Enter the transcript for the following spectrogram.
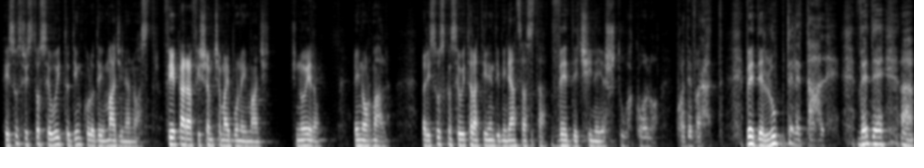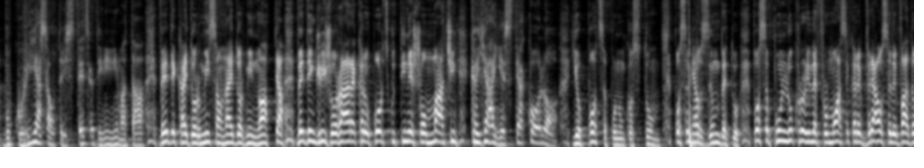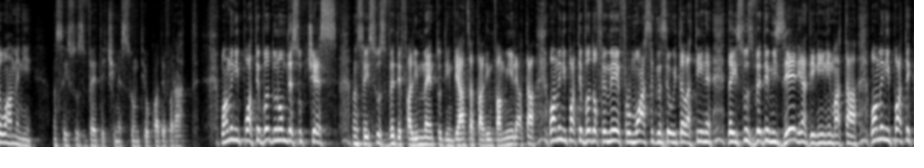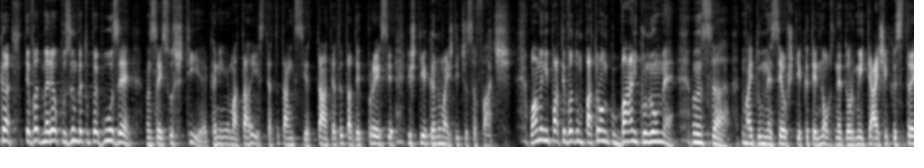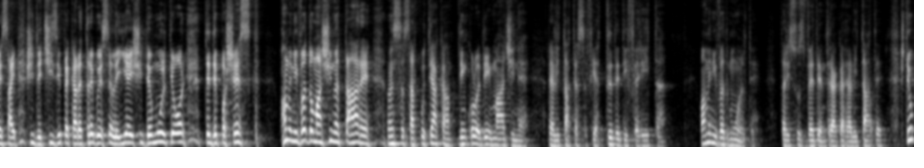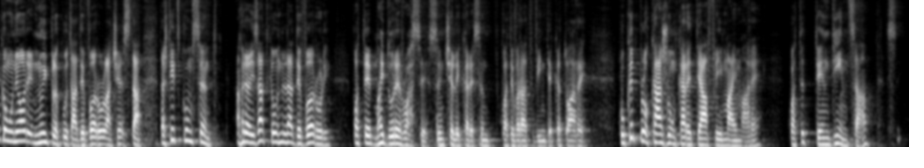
Că Iisus Hristos se uită dincolo de imaginea noastră. Fiecare afișăm cea mai bună imagine. Și nu e rău. E normal. Dar Iisus când se uită la tine în dimineața asta, vede cine ești tu acolo cu adevărat. Vede luptele tale, vede uh, bucuria sau tristețea din inima ta, vede că ai dormit sau n-ai dormit noaptea, vede îngrijorarea care o porți cu tine și o macini, că ea este acolo. Eu pot să pun un costum, pot să-mi iau zâmbetul, pot să pun lucrurile frumoase care vreau să le vadă oamenii. Însă Isus vede cine sunt eu cu adevărat. Oamenii poate văd un om de succes, însă Isus vede falimentul din viața ta, din familia ta. Oamenii poate văd o femeie frumoasă când se uită la tine, dar Isus vede mizeria din inima ta. Oamenii poate că te văd mereu cu zâmbetul pe buze, însă Isus știe că în inima ta este atâta anxietate, atâta depresie și știe că nu mai știi ce să faci. Oamenii poate văd un patron cu bani, cu nume, însă numai Dumnezeu știe câte nopți nedormite ai și cât stres ai și decizii pe care trebuie să le iei și de multe ori te depășesc. Oamenii văd o mașină tare, însă s-ar putea ca, dincolo de imagine, realitatea să fie atât de diferită. Oamenii văd multe, dar Isus vede întreaga realitate. Știu că uneori nu-i plăcut adevărul acesta, dar știți cum sunt? Am realizat că unele adevăruri, poate mai dureroase, sunt cele care sunt cu adevărat vindecătoare. Cu cât blocajul în care te afli e mai mare, cu atât tendința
